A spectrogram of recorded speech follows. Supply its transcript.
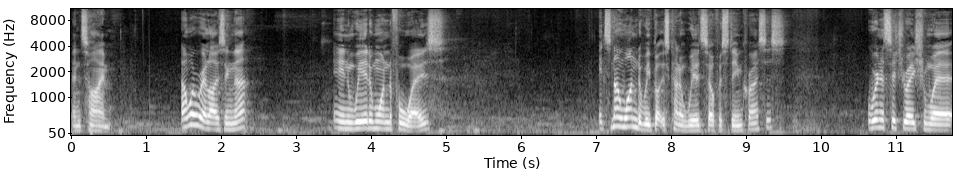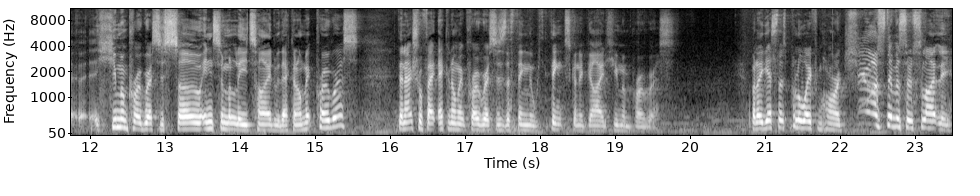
and time. And we're realizing that in weird and wonderful ways. It's no wonder we've got this kind of weird self esteem crisis. We're in a situation where human progress is so intimately tied with economic progress that, in actual fact, economic progress is the thing that we think is going to guide human progress. But I guess let's pull away from horror just ever so slightly,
